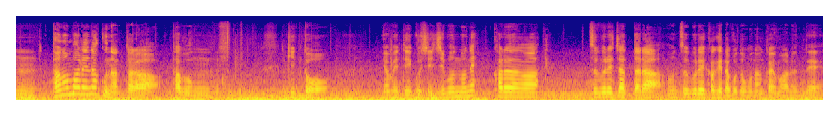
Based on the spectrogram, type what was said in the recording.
うん頼まれなくなったら多分 きっとやめていくし自分のね体が潰れちゃったら潰れかけたことも何回もあるんで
